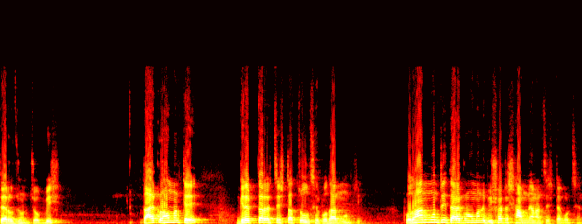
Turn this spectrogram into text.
তেরো জুন চব্বিশ। তারেক রহমানকে গ্রেপ্তারের চেষ্টা চলছে প্রধানমন্ত্রী। প্রধানমন্ত্রী তারেক রহমানের বিষয়টা সামনে আনার চেষ্টা করছেন।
